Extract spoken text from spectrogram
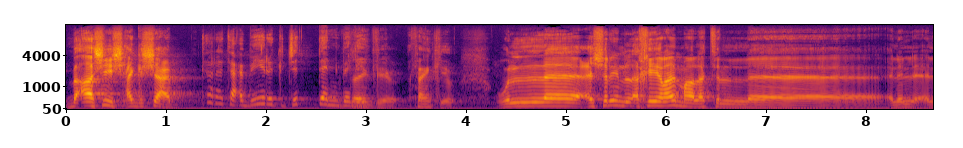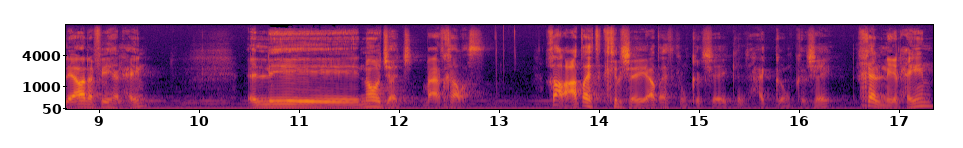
بآشيش حق الشعب. ترى تعبيرك جدا بليغ. thank you thank you وال20 الأخيرة مالت ال- اللي, اللي أنا فيها الحين اللي no judge بعد خلاص. خلاص أعطيتك كل شيء أعطيتكم كل شيء كل حقكم كل شيء. خلني الحين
